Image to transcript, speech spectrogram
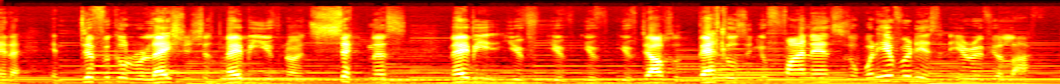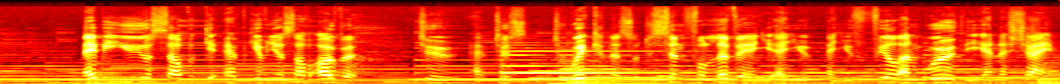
in a in difficult relationship. Maybe you've known sickness. Maybe you've, you've, you've, you've dealt with battles in your finances or whatever it is, an area of your life. Maybe you yourself have given yourself over to, uh, to, to wickedness or to sinful living and you, and, you, and you feel unworthy and ashamed.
